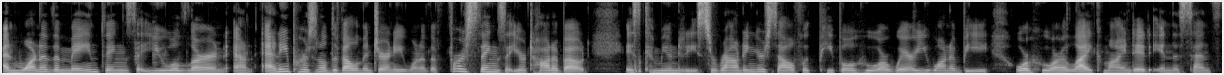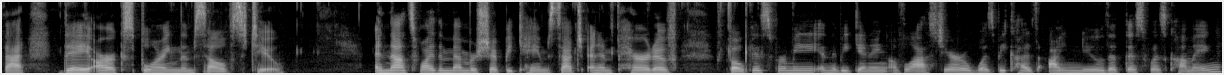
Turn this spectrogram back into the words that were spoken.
And one of the main things that you will learn on any personal development journey, one of the first things that you're taught about is community, surrounding yourself with people who are where you want to be or who are like minded in the sense that they are exploring themselves too. And that's why the membership became such an imperative focus for me in the beginning of last year was because I knew that this was coming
